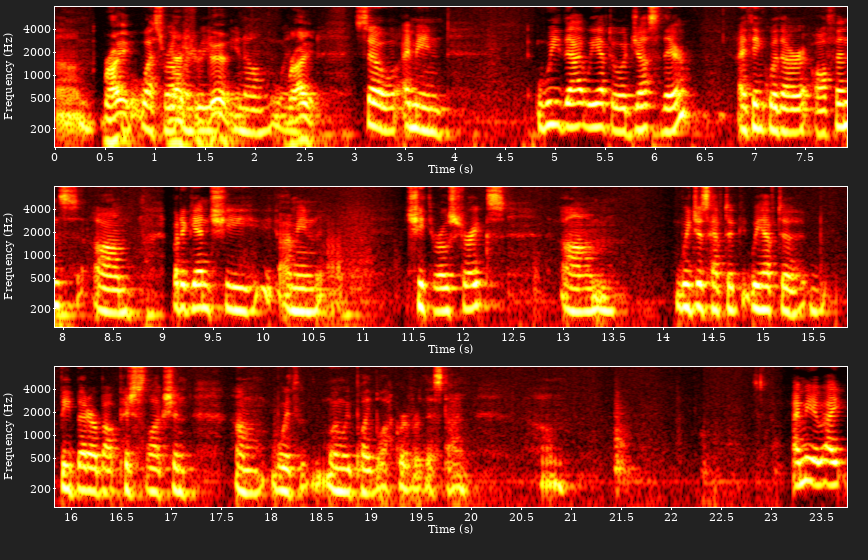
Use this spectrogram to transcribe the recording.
um, Right. West Yes, Rutland. you we- did. You know, when- Right. So I mean, we that we have to adjust there. I think with our offense. Um, but again, she, I mean, she throws strikes. Um, we just have to we have to be better about pitch selection um, with when we play Black River this time. Um, I mean, I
